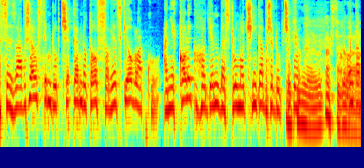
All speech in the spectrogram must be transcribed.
se zavřel s tím Dubčekem do toho sovětského vlaku a několik hodin bez tlumočníka, protože Dubček, on, tam on, tam,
